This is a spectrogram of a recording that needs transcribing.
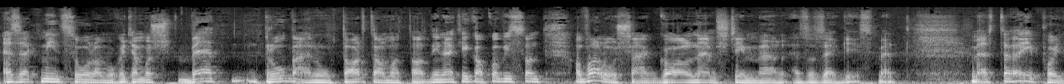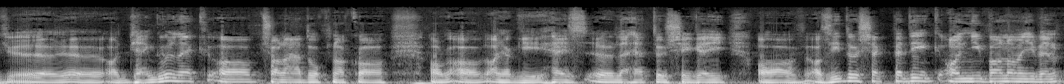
ezek mind szólamok, hogyha most bepróbálunk tartalmat adni nekik, akkor viszont a valósággal nem stimmel ez az egész, mert, mert épp, hogy a gyengülnek a családoknak a, a, a anyagi helyzet, lehetőségei, a, az idősek pedig annyiban, amennyiben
